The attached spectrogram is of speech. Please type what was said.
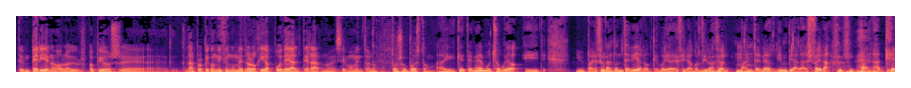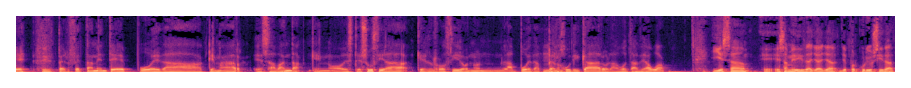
temperie, ¿no? los propios, eh, la propia condición meteorológica puede alterar ¿no? ese momento. ¿no? Por supuesto, hay que tener mucho cuidado y, me parece una tontería lo que voy a decir a continuación, mantener limpia la esfera para que perfectamente pueda quemar esa banda, que no esté sucia, que el rocío no la pueda perjudicar o las gotas de agua. Y esa, eh, esa medida, ya, ya, ya por curiosidad,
